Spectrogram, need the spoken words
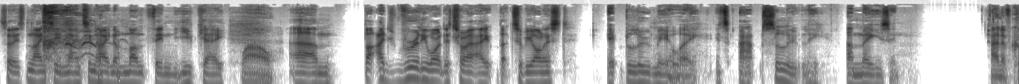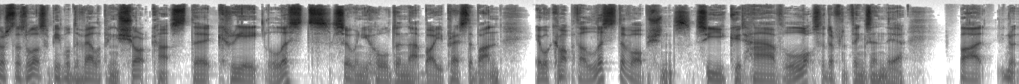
so it's nineteen ninety nine a month in UK. Wow. Um, but I really wanted to try it out. But to be honest, it blew me away. It's absolutely amazing. And of course, there's lots of people developing shortcuts that create lists. So when you hold in that bar, you press the button, it will come up with a list of options. So you could have lots of different things in there. But you know,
